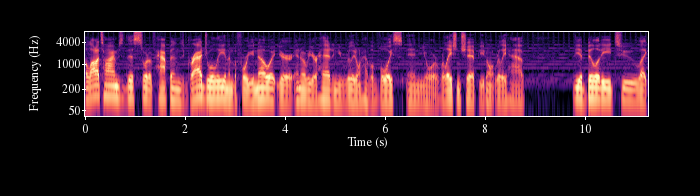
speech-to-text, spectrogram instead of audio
a lot of times this sort of happens gradually and then before you know it you're in over your head and you really don't have a voice in your relationship. You don't really have the ability to like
